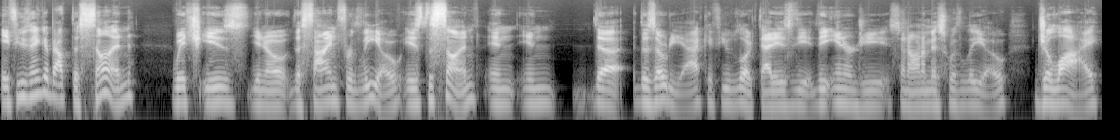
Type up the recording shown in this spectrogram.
if you think about the sun, which is, you know, the sign for Leo is the sun in in the the zodiac. If you look, that is the the energy synonymous with Leo. July,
